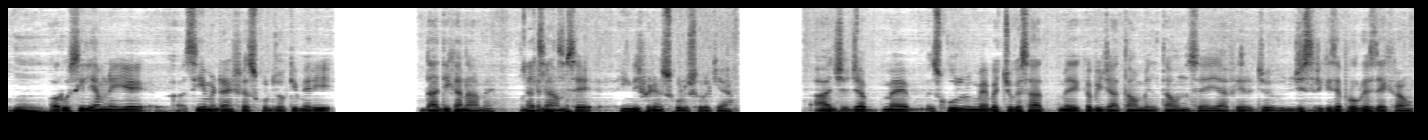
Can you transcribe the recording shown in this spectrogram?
हम्म। और उसीलिए हमने ये सी एम इंटरनेशनल स्कूल जो कि मेरी दादी का नाम है उनके अच्छा, नाम अच्छा। से इंग्लिश मीडियम स्कूल शुरू किया आज जब मैं स्कूल में बच्चों के साथ में कभी जाता हूँ मिलता हूँ उनसे या फिर जो जिस तरीके से प्रोग्रेस देख रहा हूँ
